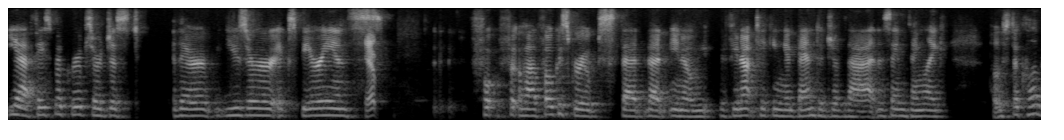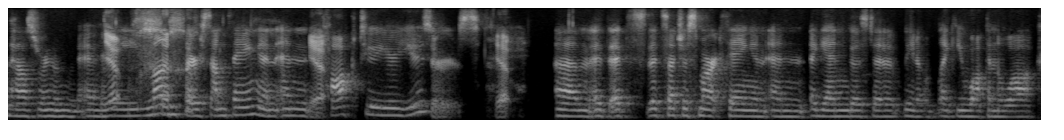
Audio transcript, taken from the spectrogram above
Yeah, Facebook groups are just their user experience. Yep fo- fo- uh, focus groups that that you know if you're not taking advantage of that the same thing like host a clubhouse room every yep. month or something and and yep. talk to your users. Yep. Um it, that's that's such a smart thing and and again goes to you know like you walk in the walk.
